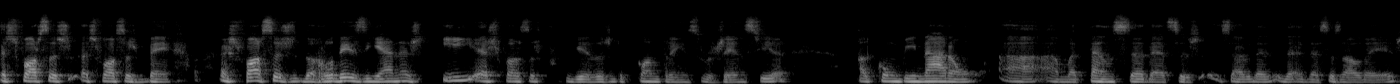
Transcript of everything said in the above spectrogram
as forças, as forças bem, as forças rhodesianas e as forças portuguesas de contra-insurgência combinaram a, a, matança dessas, sabe, de, de, dessas aldeias.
